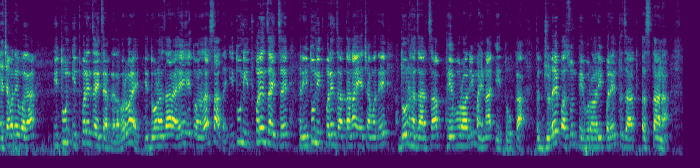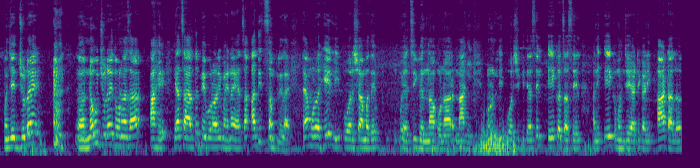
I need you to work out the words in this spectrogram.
याच्यामध्ये बघा इथून इथपर्यंत जायचं आहे आपल्याला. बरोबर आहे? हे दोन हजार आहे हे दोन हजार सात आहे. इथून इथपर्यंत जायचं आहे तर इथून इथपर्यंत जाताना याच्यामध्ये दोन हजारचा फेब्रुवारी महिना येतो का? तर जुलैपासून फेब्रुवारीपर्यंत जात असताना म्हणजे जुलै नऊ जुलै दोन हजार आहे. याचा अर्थ फेब्रुवारी महिना याचा आधीच संपलेला आहे. त्यामुळं हे लीप वर्षामध्ये याची गणना होणार नाही. म्हणून लीप वर्ष किती असेल? एकच असेल. आणि एक म्हणजे या ठिकाणी आठ आलं.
